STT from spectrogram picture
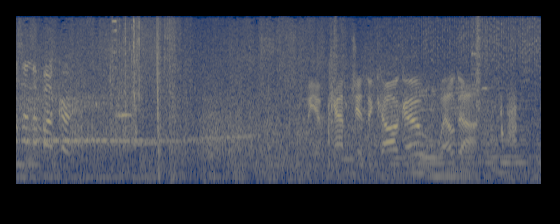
in the bunker! We have captured the cargo. Well done.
